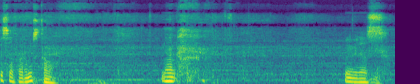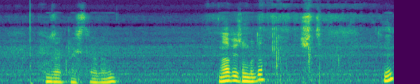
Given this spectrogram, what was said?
Kısa farımız tamam. Lan Bunu biraz uzaklaştıralım. Ne yapıyorsun burada? Şşt. Hı?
